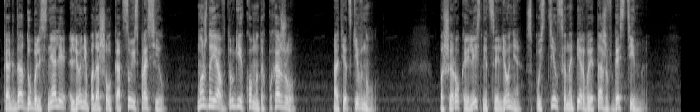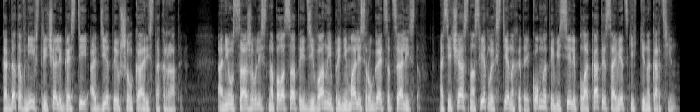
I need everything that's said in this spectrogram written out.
Когда дубль сняли, Леня подошел к отцу и спросил. «Можно я в других комнатах похожу?» Отец кивнул. По широкой лестнице Леня спустился на первый этаж в гостиную. Когда-то в ней встречали гостей, одетые в шелка аристократы. Они усаживались на полосатые диваны и принимались ругать социалистов. А сейчас на светлых стенах этой комнаты висели плакаты советских кинокартин.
